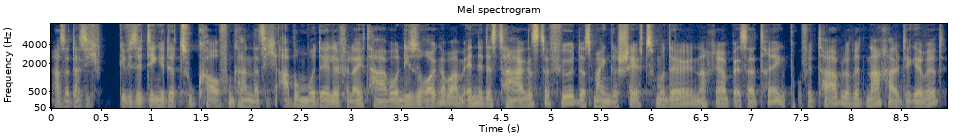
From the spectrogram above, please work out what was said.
Also, dass ich gewisse Dinge dazu kaufen kann, dass ich Abo-Modelle vielleicht habe und die sorgen aber am Ende des Tages dafür, dass mein Geschäftsmodell nachher besser trägt, profitabler wird, nachhaltiger wird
